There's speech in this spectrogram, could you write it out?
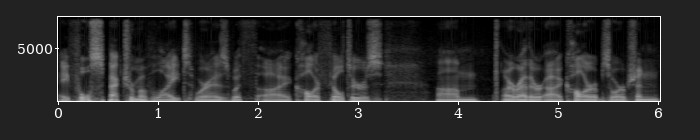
a full spectrum of light, whereas with color filters, um, or rather uh, color absorption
